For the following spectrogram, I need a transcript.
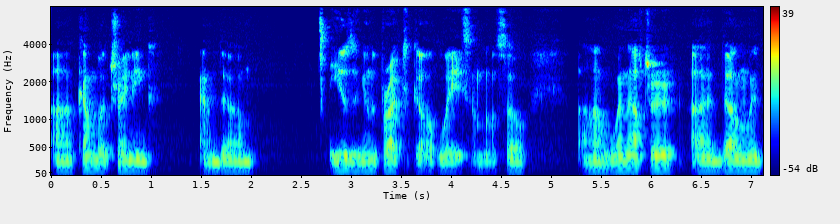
uh, combat training and um, using in the practical ways. And also, uh, when after I done with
